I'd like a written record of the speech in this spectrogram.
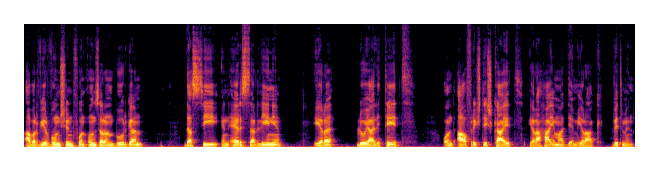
Aber wir wünschen von unseren Bürgern, dass sie in erster Linie ihre Loyalität und Aufrichtigkeit ihrer Heimat, dem Irak, widmen.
